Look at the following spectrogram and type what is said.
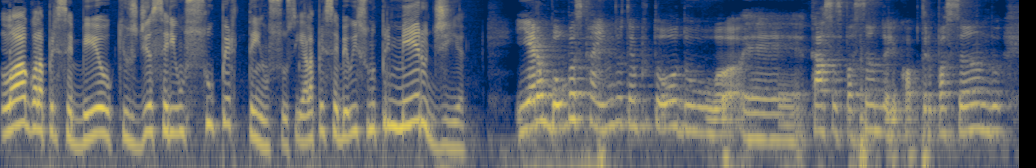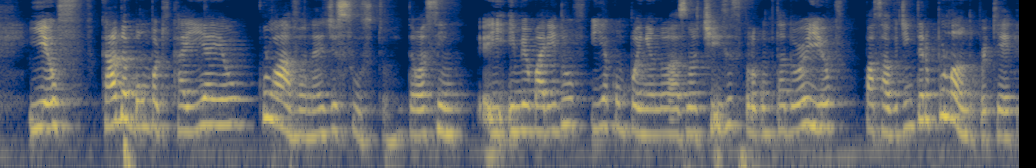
Logo ela percebeu que os dias seriam super tensos e ela percebeu isso no primeiro dia. E eram bombas caindo o tempo todo, é, caças passando, helicóptero passando, e eu, cada bomba que caía, eu pulava, né, de susto. Então, assim, e, e meu marido ia acompanhando as notícias pelo computador e eu passava o dia inteiro pulando, porque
